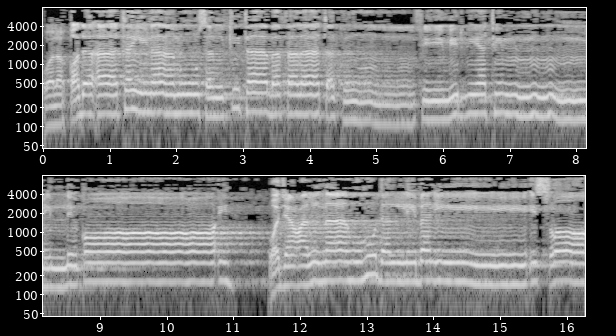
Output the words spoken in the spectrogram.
وَلَقَدْ آتَيْنَا مُوسَى الْكِتَابَ فَلَا تَكُنْ فِي مِرْيَةٍ مِّن لِقَائِهِ وَجَعَلْنَاهُ هُدًى لِبَنِي إِسْرَائِيلَ.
